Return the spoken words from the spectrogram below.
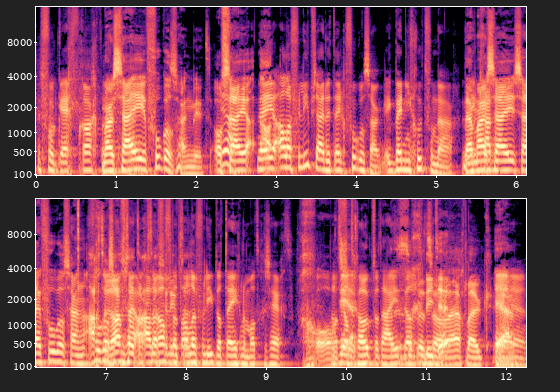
Dat vond ik echt prachtig. Maar zei Vogelsang dit? Of Ja. zei... nee, alle Philippe zei het tegen Vogelsang. Ik ben niet goed vandaag. Nee, maar ga- zei, zei Vogelsang achteraf Vogelsang dat alle achteraf dat alle Philippe dat tegen hem had gezegd. Goh, Dat hij had gehoopt dat hij... Dat, dat is niet, wel hè? echt leuk. ja,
